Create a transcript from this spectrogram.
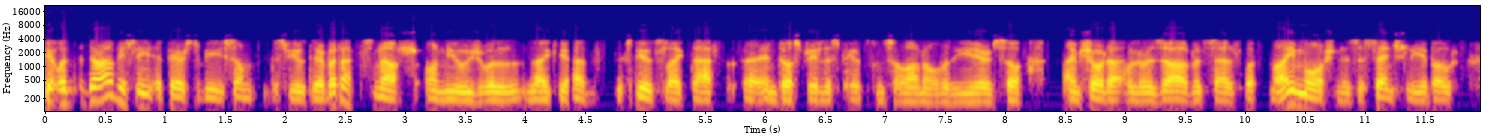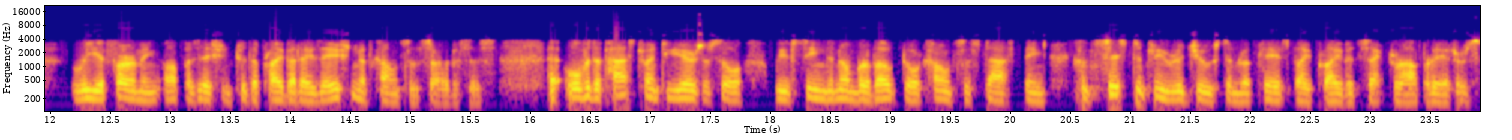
Yeah, well, there obviously appears to be some dispute there, but that's not unusual. Like you have disputes like that, uh, industrial disputes and so on over the years. So I'm sure that will resolve itself. But my motion is essentially about reaffirming opposition to the privatisation of council services. Uh, over the past 20 years or so, we've seen the number of outdoor council staff being consistently reduced and replaced by private sector operators.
